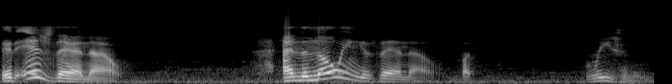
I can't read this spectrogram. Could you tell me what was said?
It is there now. And the knowing is there now, but reasoning.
